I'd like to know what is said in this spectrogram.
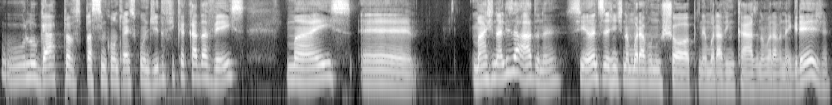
o lugar para se encontrar escondido fica cada vez mais é, marginalizado, né? Se antes a gente namorava num shopping, namorava em casa, namorava na igreja,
